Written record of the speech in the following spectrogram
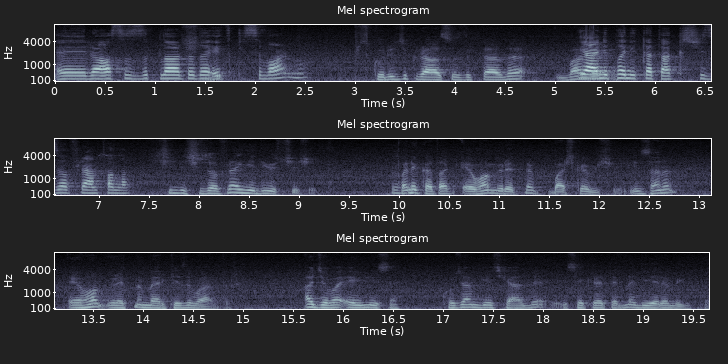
e, rahatsızlıklarda da etkisi var mı? Psikolojik rahatsızlıklarda var. Yani da- panik atak, şizofren falan. Şimdi şizofren 700 çeşit. Panik atak, evham üretmek başka bir şey. İnsanın evham üretme merkezi vardır. Acaba evliyse, kocam geç geldi, sekreterine bir yere mi gitti?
